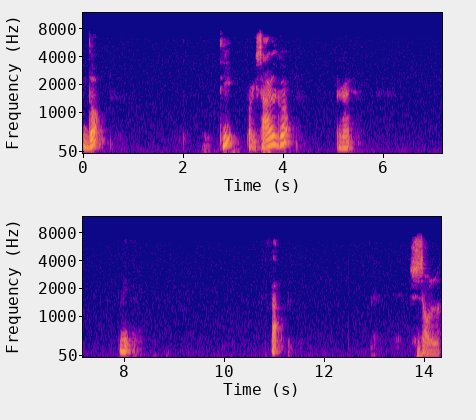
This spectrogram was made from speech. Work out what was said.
Do, Ti, poi salgo, Re, Mi, Fa, Sol.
